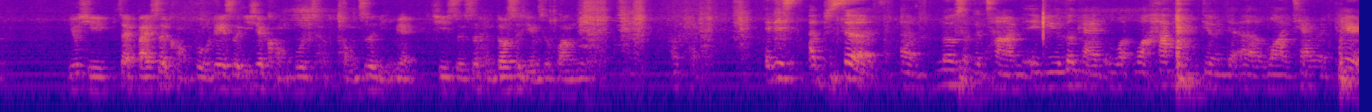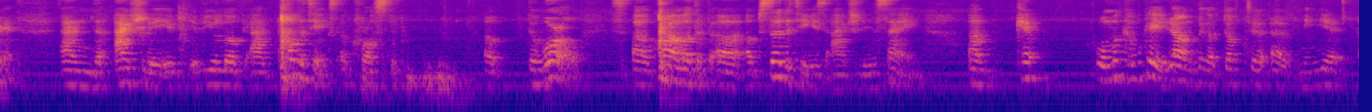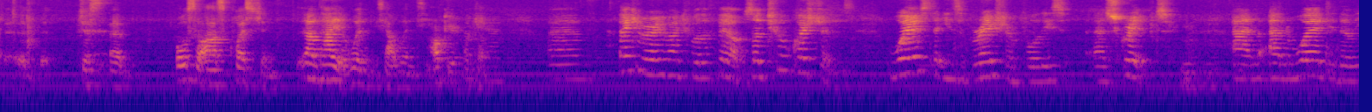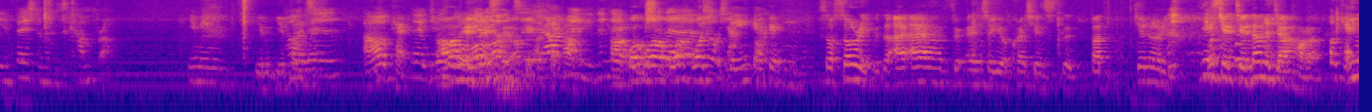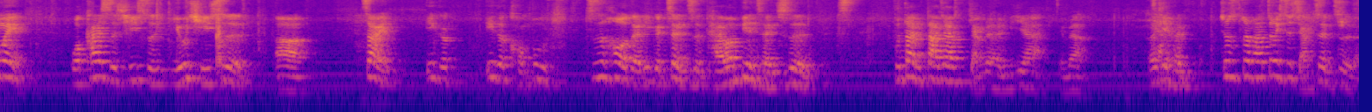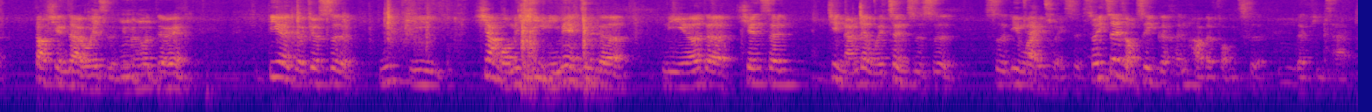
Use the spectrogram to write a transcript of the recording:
尤其在白色恐怖类似一些恐怖统统治里面，其实是很多事情是荒谬。Okay, it is absurd um, most of the time if you look at what what happened during the uh, White Terror period. And actually, if, if you look at politics across the, uh, the world, uh, quite a lot of uh, absurdity is actually the same. Um, can, 我们可不可以让那个 Dr. 呃明业呃 just uh, also ask question，让他也问一下问题。Okay. Okay. Um, thank you very much for the film. So two questions. Where's the inspiration for this uh, script? Mm-hmm. And, and where did the investments come from? You mean 也也投资，OK？对，就是哦我，OK，的投 OK，资，OK，然后好还有你那好个故事我我我的构想。灵感。Okay, 嗯 so sorry, but I I have to answer your questions, but generally，Yes. 我简简单的讲好了 OK 因为我开始其实尤其是呃，在一个一个恐怖之后的一个政治，台湾变成是不但大家讲的很厉害，有没有？而且很就是对他这一次讲政治的，到现在为止，你们说对不对？第二个就是你你像我们戏里面这个女儿的先生，竟然认为政治是是另外一回事，所以这种是一个很好的讽刺的题材。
